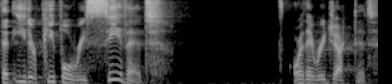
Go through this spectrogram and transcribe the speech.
that either people receive it or they reject it.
